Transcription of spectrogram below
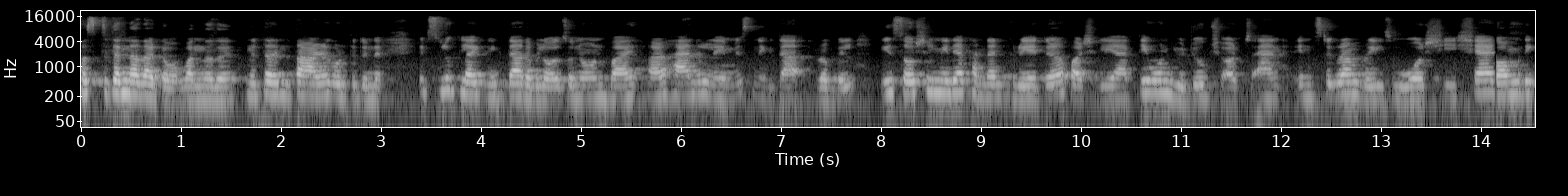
ഫസ്റ്റ് തന്നെ അതാട്ടോ വന്നത്. എന്നിട്ട് അതിന്റെ താഴെ കൊടുത്തിട്ടുണ്ട്. It's look like Nikita Rabil also known by her handle name is Nikita Rabil ഈ social media content creator partially active on YouTube shorts and Instagram reels where she share comedy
